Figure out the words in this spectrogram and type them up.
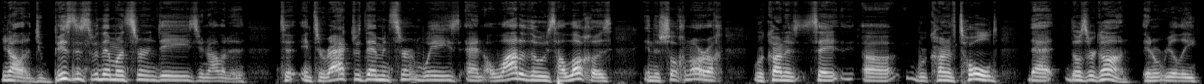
you're not allowed to do business with them on certain days. You're not allowed to, to interact with them in certain ways, and a lot of those halachas in the Shulchan Aruch we're kind of say uh, we're kind of told that those are gone. They don't really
